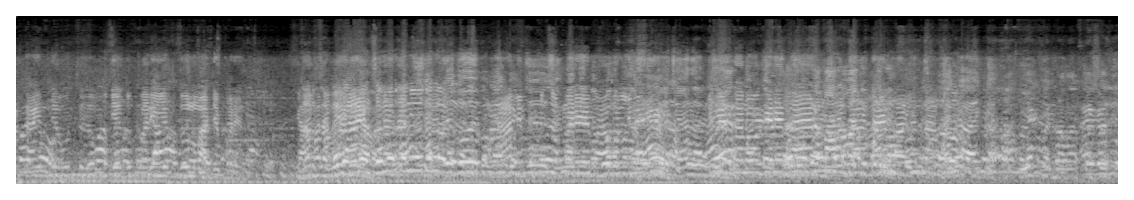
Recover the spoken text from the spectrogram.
टाइम ते उद्या दुपारी एक दोन वाजेपर्यंत. जर सगळे नाही असलं तर आम्ही पण दुपारी वेतन वगैरे तयार टाइम लागेल ना. ऐका ऐका. एक मिनिट थांबा. कसं ते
